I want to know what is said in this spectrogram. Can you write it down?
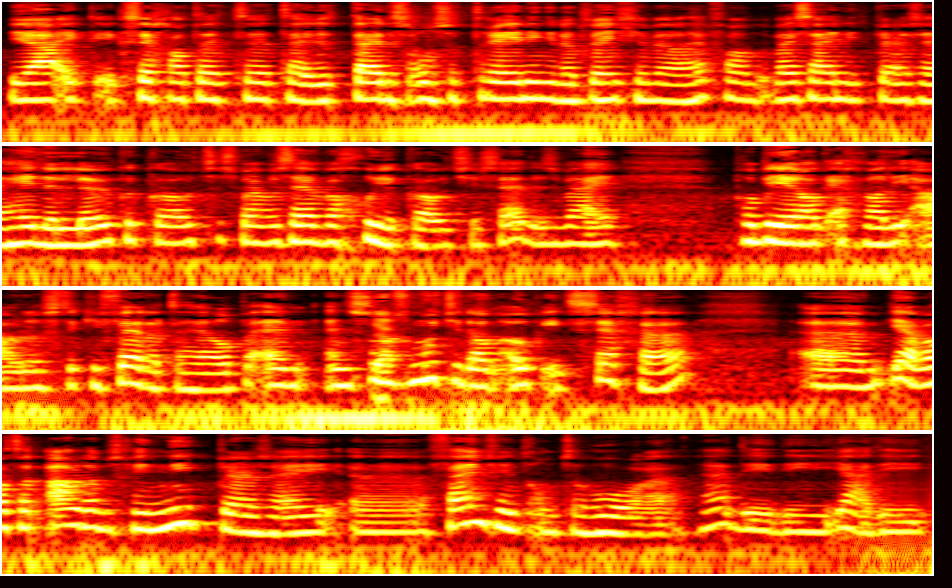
Ja, ik, ik zeg altijd eh, tijdens, tijdens onze trainingen, dat weet je wel, hè, van, wij zijn niet per se hele leuke coaches, maar we zijn wel goede coaches. Hè, dus wij proberen ook echt wel die ouders een stukje verder te helpen. En, en soms Ja. moet je dan ook iets zeggen, ehm, ja, wat een ouder misschien niet per se eh, fijn vindt om te horen. Hè, die, die, ja, die,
